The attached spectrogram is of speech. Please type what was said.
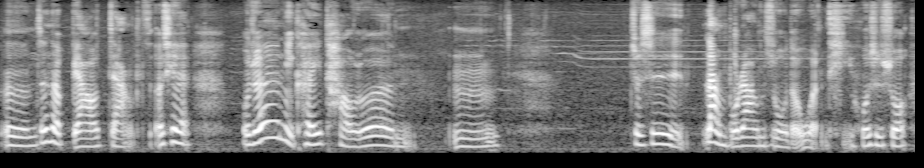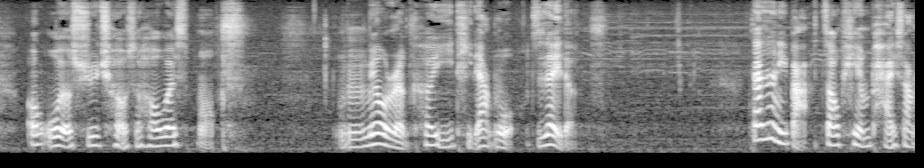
嗯，真的不要这样子。而且，我觉得你可以讨论，嗯，就是让不让座的问题，或是说，哦，我有需求时候，为什么，嗯，没有人可以体谅我之类的。但是你把照片拍上，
